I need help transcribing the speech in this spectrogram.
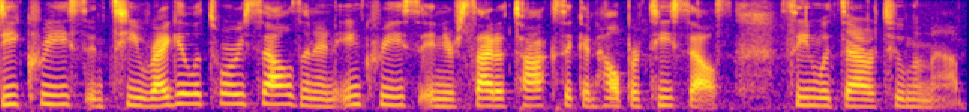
decrease in T regulatory cells and an increase in your cytotoxic and helper T cells seen with daratumumab.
